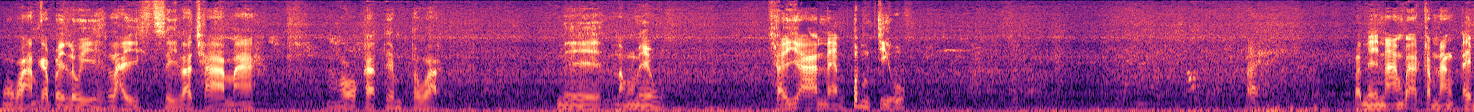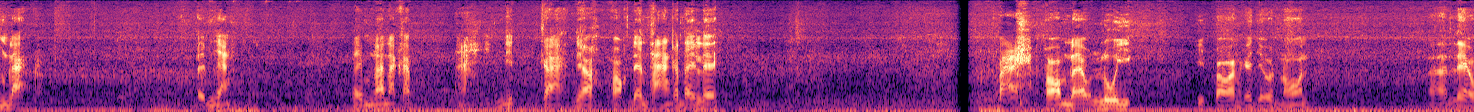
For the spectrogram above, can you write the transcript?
เมื่อวานก็ไปลุยไหลศรีราชามา น้องโอก็เตรียมตัว นี่น้องนิวใช้ยาแหนมตุ้มจิ๋วไปวันนี้น้ำก็กำลังเต็มล้วเต็มยัง เต็มแล้วนะครับ อะ อีกนิดก็เดี๋ยวออกเดินทางกันได้เลย ไปพร้อมแล้วลุย พี่ปอนก็อยู่โน่นอ่าเร็ว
